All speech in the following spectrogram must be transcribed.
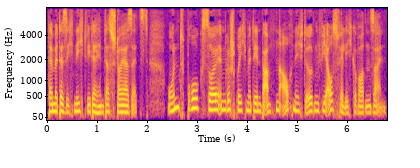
damit er sich nicht wieder hinters Steuer setzt. Und Brooks soll im Gespräch mit den Beamten auch nicht irgendwie ausfällig geworden sein.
